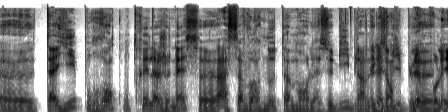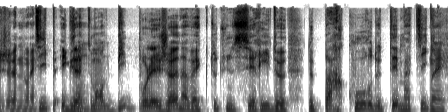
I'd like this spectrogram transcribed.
euh, taillés pour rencontrer la jeunesse, à savoir notamment la The Bible, hein, La l'exemple Bible pour les jeunes, ouais. type exactement de Bible pour les jeunes, avec toute une série de, de parcours, de thématiques Ouais.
